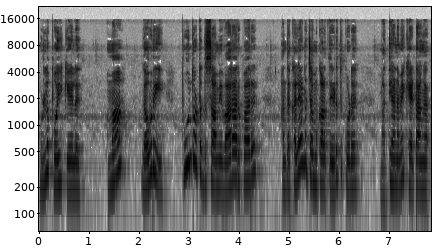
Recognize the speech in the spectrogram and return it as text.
உள்ளே போய் கேளு. அம்மா கௌரி பூந்தோட்டத்து சாமி வாராரு பாரு. அந்த கல்யாண ஜமுக்காலத்தை எடுத்துக்கொடு மத்தியானமே கேட்டாங்க.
